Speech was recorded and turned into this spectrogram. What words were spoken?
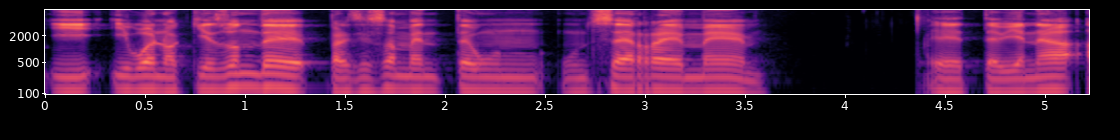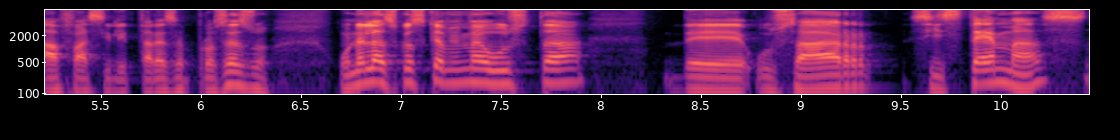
y, bueno, aquí es donde precisamente un, CRM eh, te viene a, facilitar ese proceso. Una de las cosas que a mí me gusta de usar sistemas,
